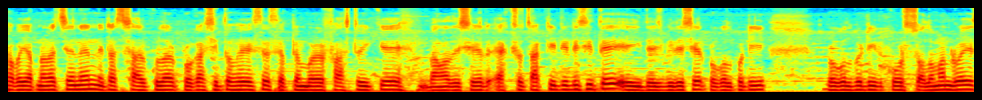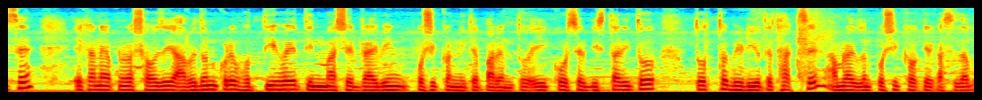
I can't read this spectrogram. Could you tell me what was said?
সবাই আপনারা চেনেন। এটা সার্কুলার প্রকাশিত হয়েছে সেপ্টেম্বরের ফার্স্ট উইকে বাংলাদেশের একশো চারটি টিডিসিতে এই দেশ বিদেশের প্রকল্পটি, প্রকল্পটির কোর্স চলমান রয়েছে। এখানে আপনারা সহজেই আবেদন করে ভর্তি হয়ে তিন মাসের ড্রাইভিং প্রশিক্ষণ নিতে পারেন। তো এই কোর্সের বিস্তারিত তথ্য ভিডিওতে থাকছে। আমরা একজন প্রশিক্ষকের কাছে যাব,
